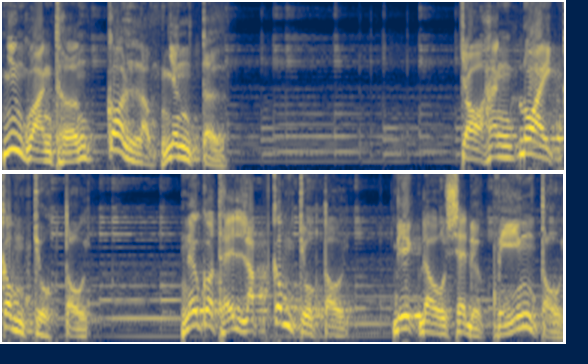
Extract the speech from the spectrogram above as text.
Nhưng Hoàng thượng có lòng nhân từ. Cho hắn đoai công chuộc tội. Nếu có thể lập công chuộc tội Biết đâu sẽ được miễn tội.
